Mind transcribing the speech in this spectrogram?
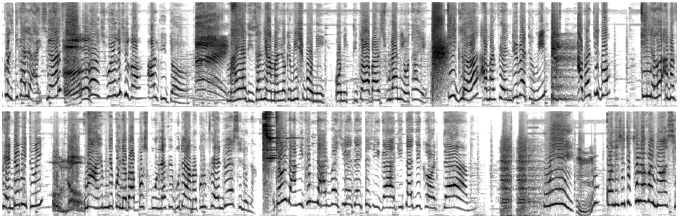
স্কুল থেকে আলো আইছিস? বাস হয়ে গেছে গা আর কি তো? মায়া রিজানি আমার লোকে মিশবনি অনিকটি তো আবার সুলানিও থাহে কি গো আমার ফ্রেন্ড বা তুমি? আবার কি গো? কি লো আমার ফ্রেন্ড হবি তুই? না এমনি কইলে বাব্বো স্কুল লাইফে বুধে আমার কোনো ফ্রেন্ডই আসছিল না। ধর আমি খুব নার্ভাস হয়ে যাইতেছি গা কি তা যে করতাম। ওয়ে কলেজে তো ফুলা ফুলাফাইন আছে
